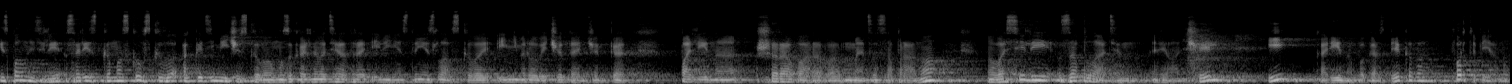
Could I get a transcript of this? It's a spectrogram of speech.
исполнители солистка Московского академического музыкального театра имени Станиславского и Немировича Данченко Полина Шароварова меццо-сопрано, Василий Заплатин виолончель и Карина Богазбекова фортепиано.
